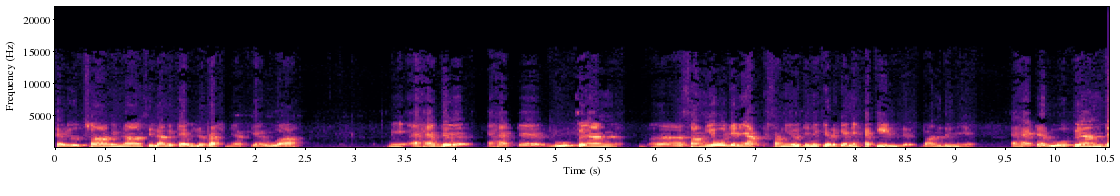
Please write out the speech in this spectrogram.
සරියුත් ස්වාමීන් වහන්සේ ළඟට ඇවිල්ලා ප්‍රශ්නයක් ඇහුවා. මේ ඇහැද ඇහැට රූපයන් සංයෝජනයක් සංයෝජනය කියලා කියන්නේ හැකිල්ල බන්ධනය. ඇහැට රූපයන්ද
